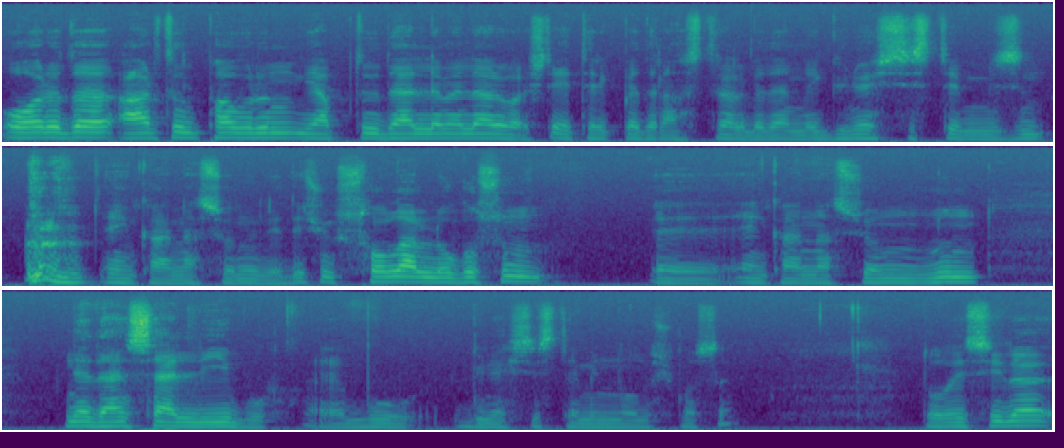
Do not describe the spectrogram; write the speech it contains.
o arada Arthur Power'ın yaptığı derlemeler var. İşte eterik beden, astral beden ve güneş sistemimizin enkarnasyonu dedi. Çünkü solar logosun e, enkarnasyonunun nedenselliği bu. E, bu güneş sisteminin oluşması. Dolayısıyla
